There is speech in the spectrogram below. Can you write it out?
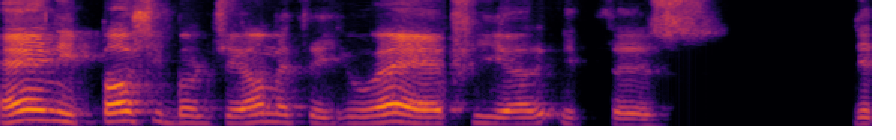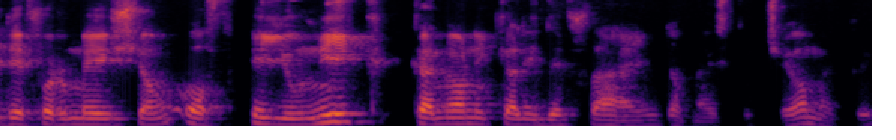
any possible geometry you have here, it is the deformation of a unique canonically defined domestic geometry.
